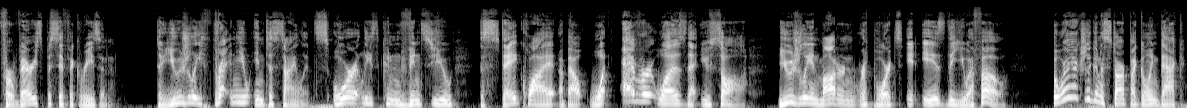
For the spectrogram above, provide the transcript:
for a very specific reason. To usually threaten you into silence, or at least convince you to stay quiet about whatever it was that you saw. Usually in modern reports, it is the UFO. But we're actually going to start by going back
